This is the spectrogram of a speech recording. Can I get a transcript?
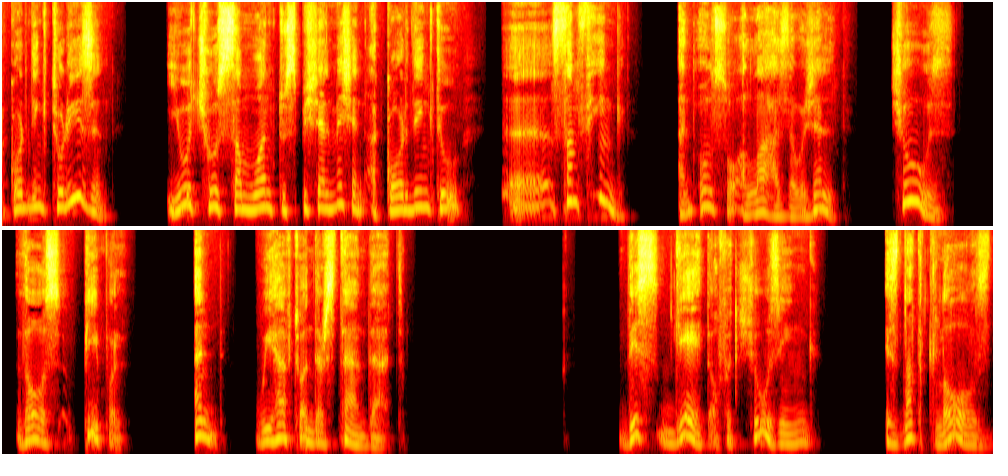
according to reason. You choose someone to special mission according to uh, something. And also Allah Azza wa Jal choose those people. And we have to understand that this gate of choosing is not closed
